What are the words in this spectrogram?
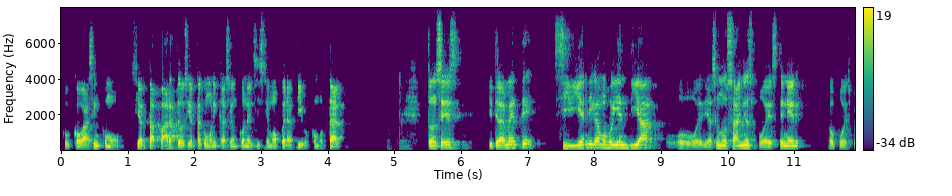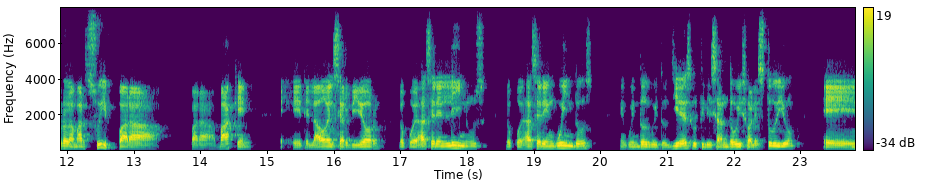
o hacen como cierta parte o cierta comunicación con el sistema operativo como tal. Entonces, literalmente, si bien, digamos, hoy en día o desde hace unos años puedes tener o puedes programar Swift para, para backend eh, del lado del servidor, lo puedes hacer en Linux, lo puedes hacer en Windows, en Windows, Windows 10, utilizando Visual Studio. Eh,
